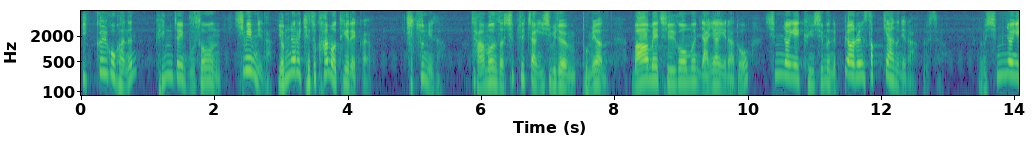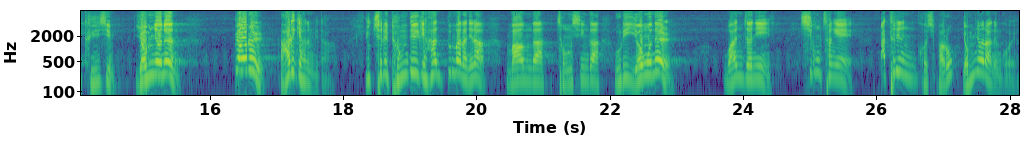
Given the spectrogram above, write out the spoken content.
이끌고 가는 굉장히 무서운 힘입니다. 염려를 계속하면 어떻게 될까요? 죽습니다. 잠언서 17장 22절 보면 마음의 즐거움은 양양이라도 심령의 근심은 뼈를 썩게 하느니라 그랬어요. 여러분 심령의 근심, 염려는 뼈를 마르게 합니다. 육체를 병들게 한 뿐만 아니라 마음과 정신과 우리 영혼을 완전히 시궁창에 빠뜨리는 것이 바로 염려라는 거예요.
